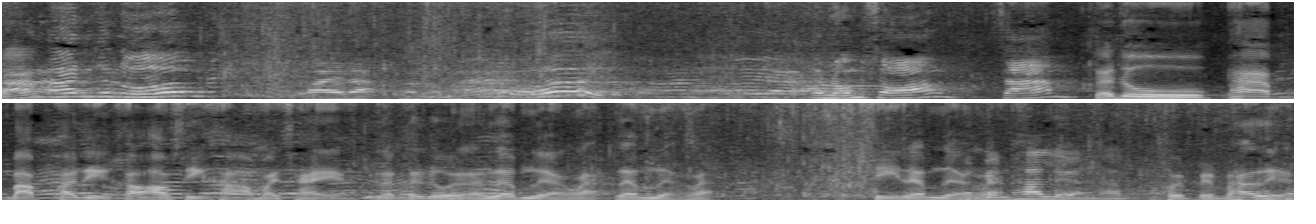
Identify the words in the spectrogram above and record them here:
สามอันขนมไปละขนมเฮ้ย ขนมสองสามแล้วดูภาพบัฟเขาดิเขาเอาสีขาวมาใช้ แล้วก็ดูนะเริ่มเหลืองละเริ่มเหลืองละสีเริ่มเหลืองมันเป็ละนผ้าเหลืองครับคนเป็นผ้าเหลือง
